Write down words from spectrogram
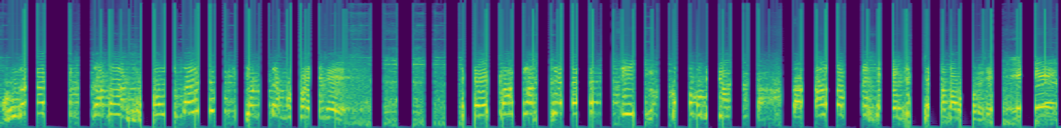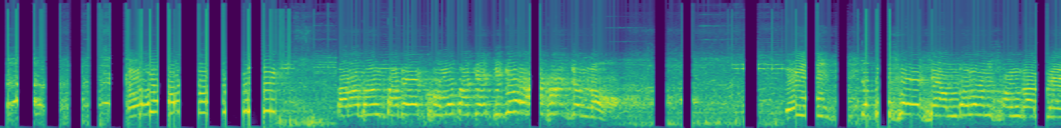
সন্তান করতে হয়েছে জন্য এই চব্বিশে সে আন্দোলন সংগ্রামে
